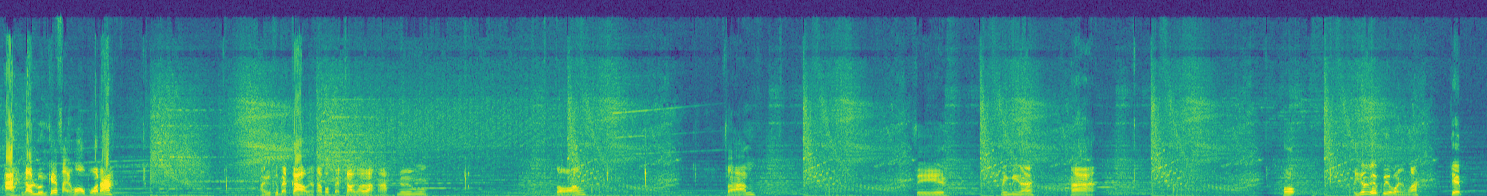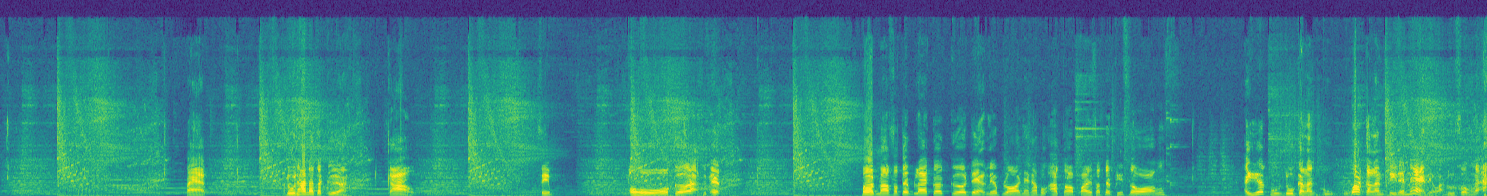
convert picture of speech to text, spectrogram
อะ เราลุ้นแค่สายห่อพอนะ อันนี้คือแบ็กกรานะครับผมแบ็กกราวด้านหลังนะหนึ่งสองสามสี่ไม่มีนะห้า หกไอ้เรื่องเรือเปรียวบ่อยจังวะเจ็ดแปดดูท่าน่าจะเกลือเก้าสิบโอ้โห เกลืออะสิบเอ็ดเปิดมาสเต็ปแรกก็เกลือแดกเรียบร้อยนะครับผมอาต่อไปสเต็ปที่สองไอ้เรื่องกูดูการันกูกูว่าการันตีแน่ๆเดี๋ยวอะดูทรงแล้ว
